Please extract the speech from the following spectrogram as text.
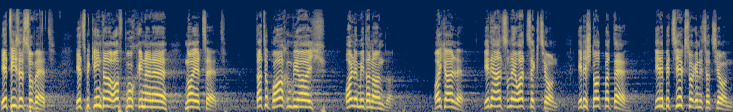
Jetzt ist es soweit. Jetzt beginnt der Aufbruch in eine neue Zeit. Dazu brauchen wir euch alle miteinander. Euch alle. Jede einzelne Ortssektion, jede Stadtpartei, jede Bezirksorganisation,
